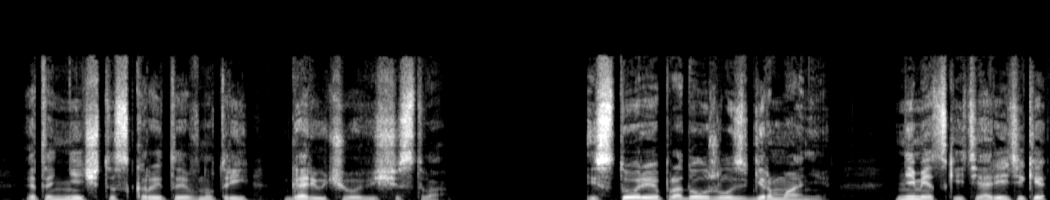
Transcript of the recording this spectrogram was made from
— это нечто скрытое внутри горючего вещества. История продолжилась в Германии. Немецкие теоретики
